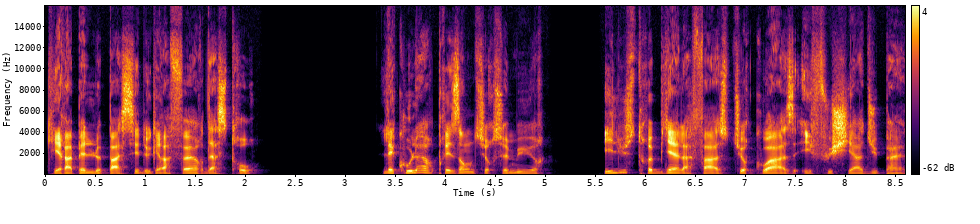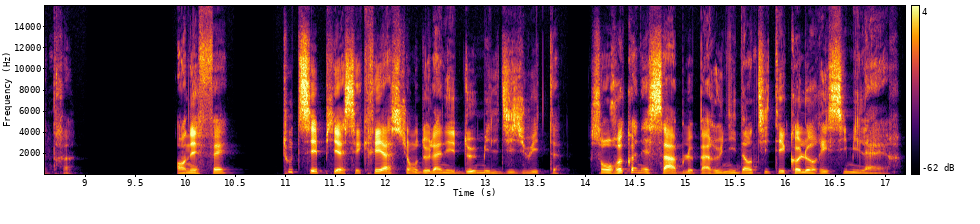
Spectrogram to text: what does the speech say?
qui rappelle le passé de graffeur d'Astro. Les couleurs présentes sur ce mur illustre bien la phase turquoise et fuchsia du peintre. En effet, toutes ces pièces et créations de l'année 2018 sont reconnaissables par une identité colorée similaire.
